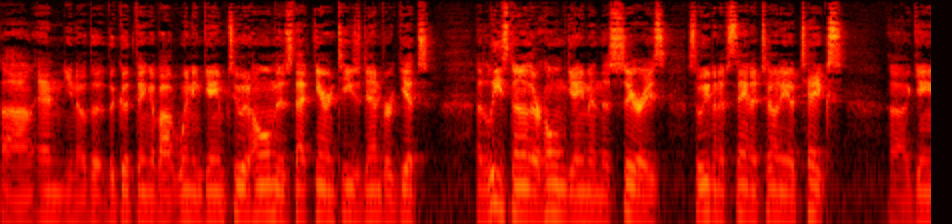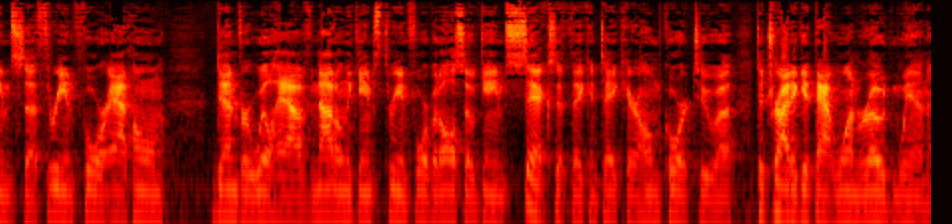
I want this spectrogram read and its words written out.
Uh, and, you know, the, the good thing about winning game two at home is that guarantees Denver gets at least another home game in this series. So even if San Antonio takes uh, games uh, three and four at home, Denver will have not only games three and four, but also game six if they can take care of home court to uh, to try to get that one road win.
